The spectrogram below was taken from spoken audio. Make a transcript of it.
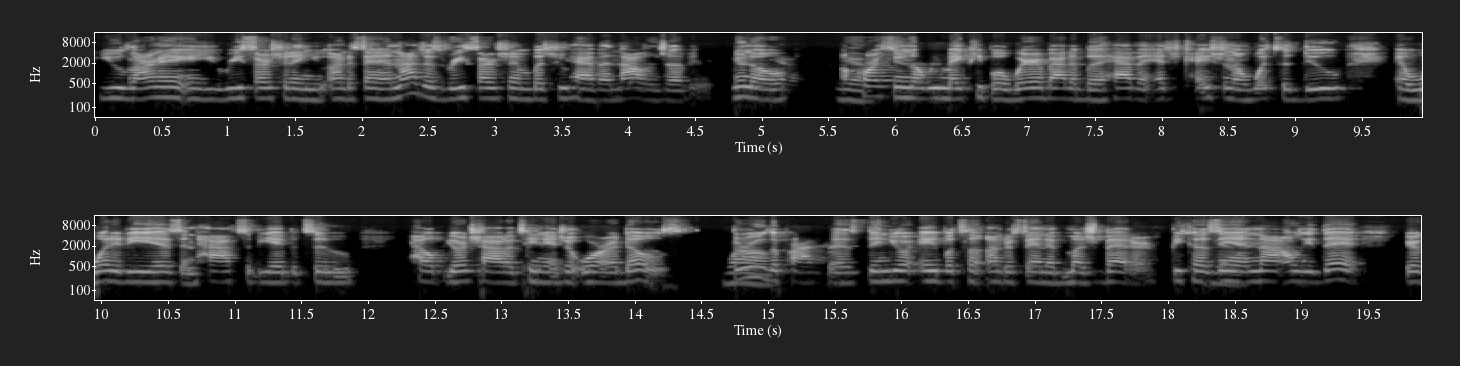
you learn it and you research it and you understand, and not just researching, but you have a knowledge of it. You know, yeah. Of yeah. course, you know, we make people aware about it, but having education on what to do and what it is and how to be able to help your child, a teenager, or adults wow. through the process, then you're able to understand it much better. Because yeah. then not only that, your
